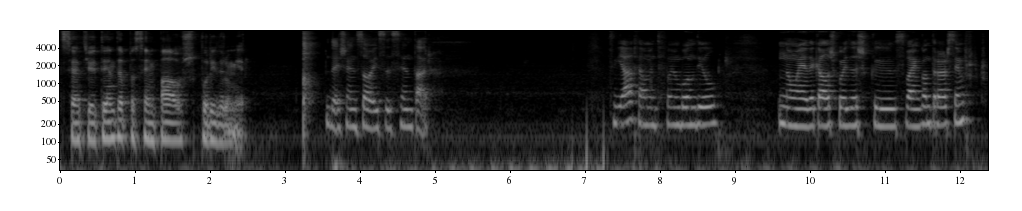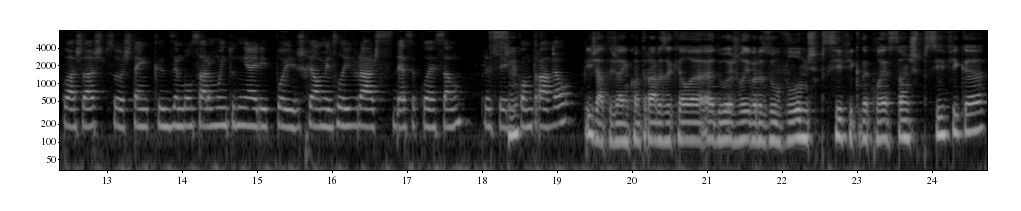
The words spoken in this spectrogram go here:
7,80 para 100 paus por ir dormir. Deixem só isso assentar. Yeah, realmente foi um bom deal. Não é daquelas coisas que se vai encontrar sempre, porque lá está, as pessoas têm que desembolsar muito dinheiro e depois realmente livrar-se dessa coleção para ser Sim. encontrável. E já, já encontrares aquela a duas libras, o volume específico da coleção específica,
